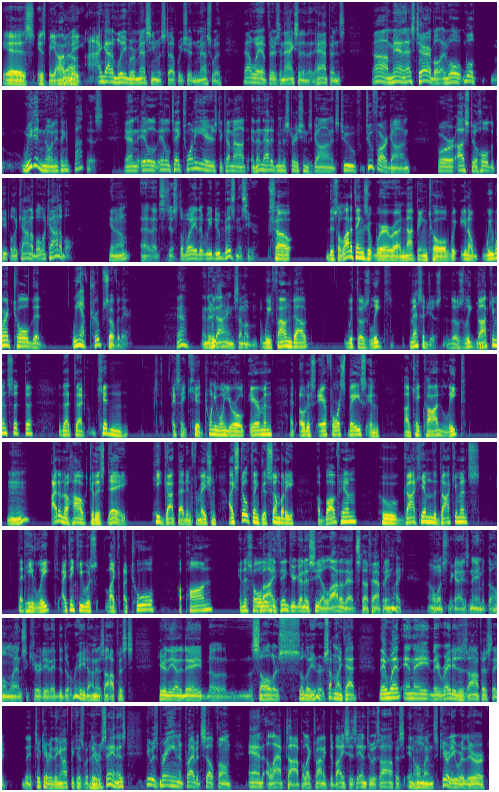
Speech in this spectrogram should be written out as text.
is is beyond Well, me. I got to believe we're messing with stuff we shouldn't mess with. That way, if there's an accident that happens, oh man, that's terrible, and we'll we'll we didn't know anything about this, and it'll it'll take 20 years to come out, and then that administration's gone. It's too too far gone for us to hold the people accountable accountable. You know, uh, that's just the way that we do business here. So there's a lot of things that we're uh, not being told. We, you know, we weren't told that we have troops over there. Yeah, and they're We- dying. Some of them. We found out with those leaked messages, those leaked documents that uh, that that kid and I say kid, 21 year old airman at Otis Air Force Base in on Cape Cod leaked. hmm I don't know how to this day he got that information. I still think there's somebody above him who got him the documents that he leaked. I think he was like a tool, a pawn in this whole. Well, I think you're going to see a lot of that stuff happening. Like, oh, what's the guy's name at the Homeland Security? They did the raid on his office here the other day, uh, Sol or Sully or something like that. They went and they they raided his office. They they took everything off because what mm-hmm. they were saying is he was bringing a private cell phone and a laptop, electronic devices into his office in Homeland Security, where there are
